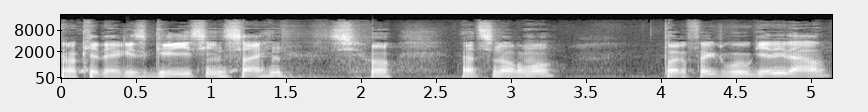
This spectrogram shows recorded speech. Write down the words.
Okay there is grease inside so that's normal. Perfect we'll get it out.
